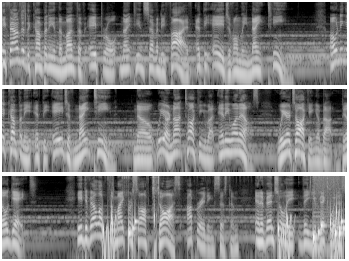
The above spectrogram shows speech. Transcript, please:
He founded the company in the month of April 1975 at the age of only 19. Owning a company at the age of 19, no, we are not talking about anyone else. We are talking about Bill Gates. He developed the Microsoft DOS operating system and eventually the ubiquitous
